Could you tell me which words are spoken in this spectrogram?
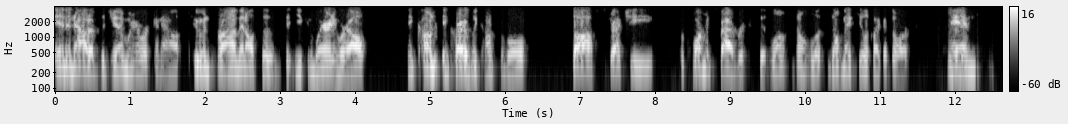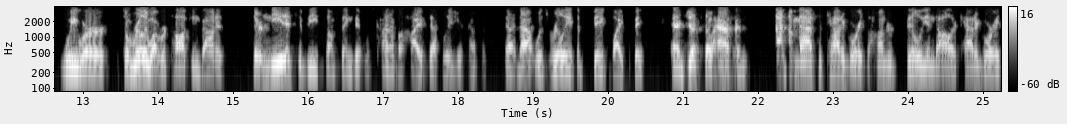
in and out of the gym when you're working out to and from and also that you can wear anywhere else and com- incredibly comfortable soft stretchy performance fabrics that don't look don't make you look like a dork and we were so really what we're talking about is there needed to be something that was kind of a hyped athleisure company. That that was really the big white space. And it just so happens that's a massive category. It's a hundred billion dollar category,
